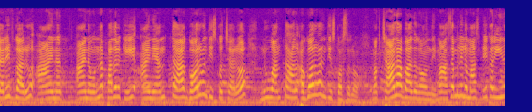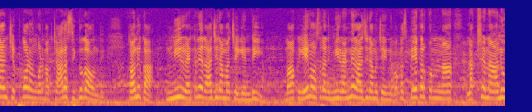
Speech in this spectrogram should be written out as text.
షరీఫ్ గారు ఆయన ఆయన ఉన్న పదవికి ఆయన ఎంత గౌరవం తీసుకొచ్చారో నువ్వు అంత అగౌరవాన్ని తీసుకొస్తున్నావు. మాకు చాలా బాధగా ఉంది. మా అసెంబ్లీలో మా స్పీకర్ ఈయన అని చెప్పుకోవడం కూడా మాకు చాలా సిగ్గుగా ఉంది. కనుక మీరు వెంటనే రాజీనామా చెయ్యండి మాకు ఏం అవసరం మీరు వెంటనే రాజీనామా చేయండి. ఒక స్పీకర్కున్న లక్షణాలు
